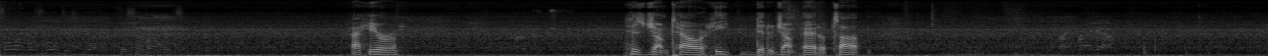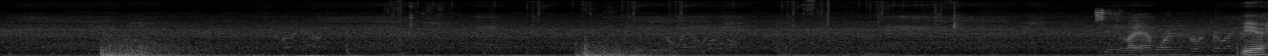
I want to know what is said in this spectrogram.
Someone was wounded here. They survived. I hear him. His jump tower. He did a jump pad up top. See any light ammo in there? Yeah.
